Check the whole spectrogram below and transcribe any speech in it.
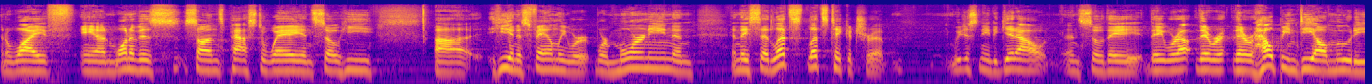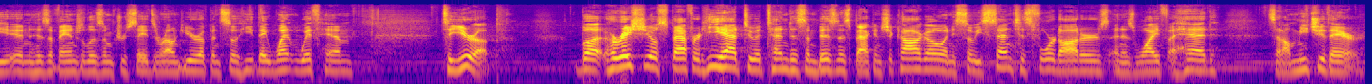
and a wife, and one of his sons passed away, and so he uh, he and his family were, were mourning, and and they said let's let's take a trip. We just need to get out, and so they they were out, they were they were helping D.L. Moody in his evangelism crusades around Europe, and so he they went with him to Europe. But Horatio Spafford, he had to attend to some business back in Chicago, and so he sent his four daughters and his wife ahead said, I'll meet you there.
